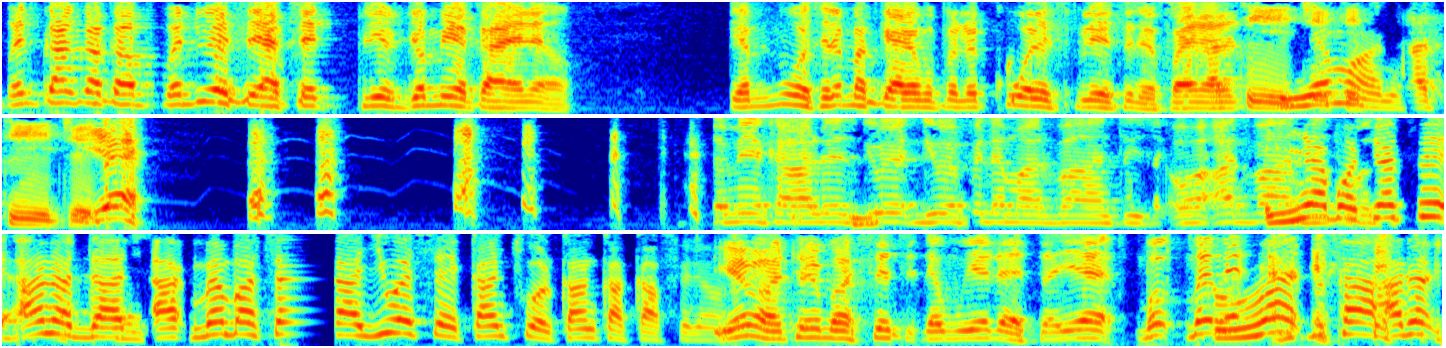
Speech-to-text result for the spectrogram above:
when CONCACAF when USA had said play Jamaica, you know, you know, most of them are carrying up in the coolest place in the final. Strategic. Yeah, it's man. strategic. Yeah, Jamaica always give it, give it for them advantage. Or advantage. Yeah, but just say, I know that, uh, remember, say, uh, USA control CONCACAF, you know. yeah, man, tell you about set them way there. So yeah, but, but but- Right, because I don't,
